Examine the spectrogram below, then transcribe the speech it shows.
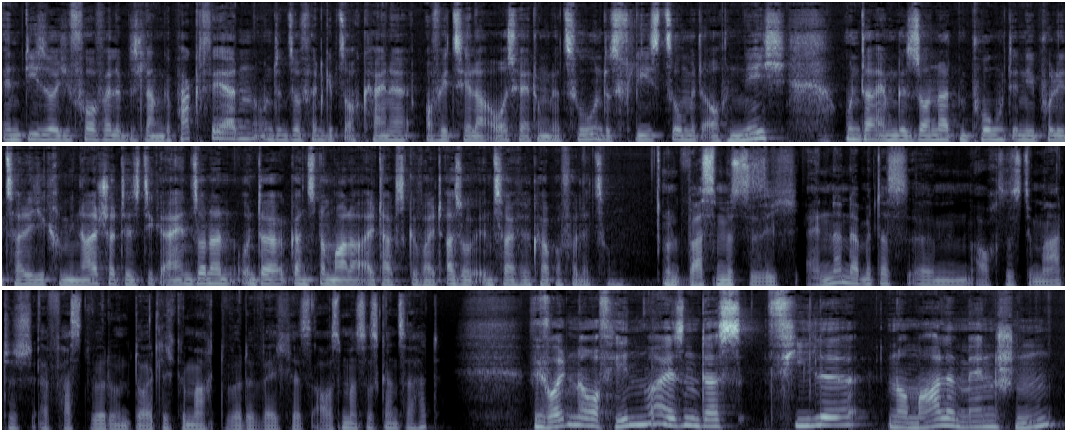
in die solche Vorfälle bislang gepackt werden und insofern gibt es auch keine offizielle Auswertung dazu und es fließt somit auch nicht unter einem gesonderten Punkt in die polizeiliche Kriminalstatistik ein, sondern unter ganz normaler Alltagsgewalt, also im Zweifel Körperverletzungen. Und was müsste sich ändern, damit das ähm, auch systematisch erfasst würde und deutlich gemacht würde, welches Ausmaß das Ganze hat? Wir wollten darauf hinweisen, dass viele normale Menschen,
